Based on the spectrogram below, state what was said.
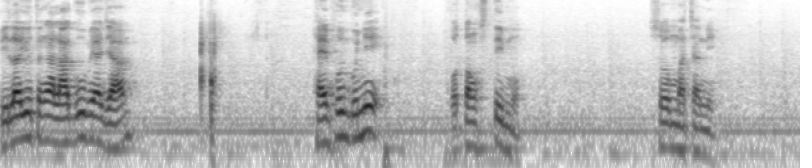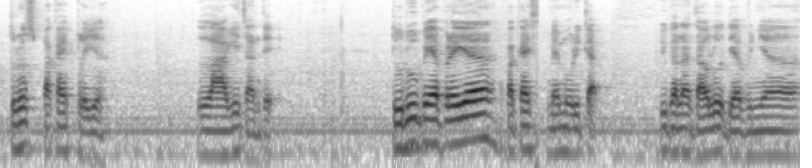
bila you tengah lagu punya jam handphone bunyi potong steam so macam ni. Terus pakai player. Lagi cantik. Dulu punya player pakai memory card. You kena download dia punya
